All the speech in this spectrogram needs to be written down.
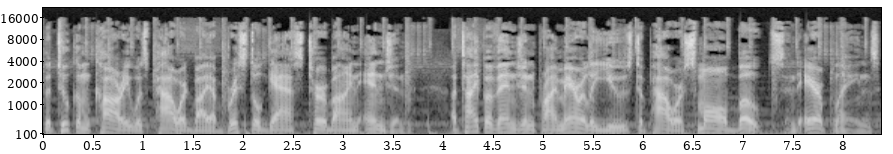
The Tucumcari was powered by a Bristol gas turbine engine, a type of engine primarily used to power small boats and airplanes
